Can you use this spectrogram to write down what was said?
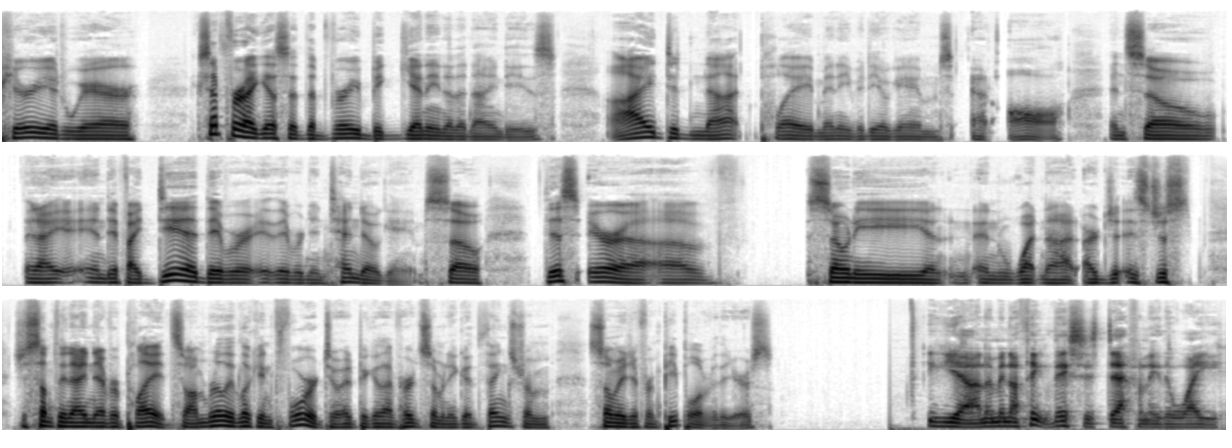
period where, except for I guess at the very beginning of the '90s, I did not play many video games at all, and so and I and if I did, they were they were Nintendo games. So this era of Sony and and whatnot are ju- it's just just something I never played. So I'm really looking forward to it because I've heard so many good things from so many different people over the years. Yeah, and I mean I think this is definitely the way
